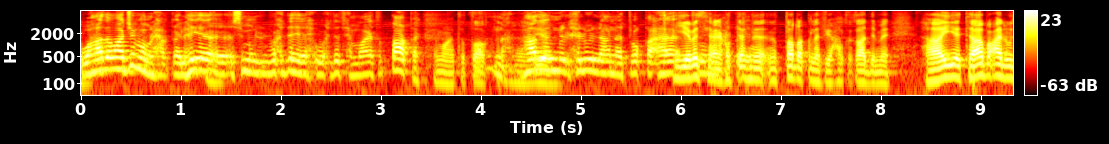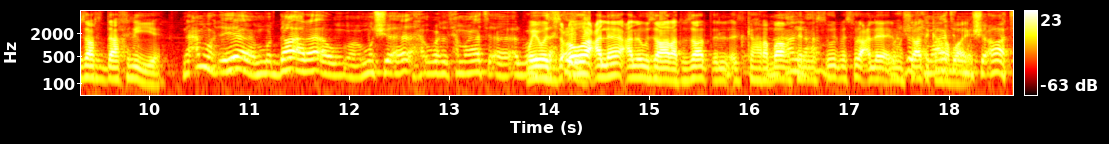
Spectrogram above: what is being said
وهذا واجبهم الحقيقي اللي هي اسم الوحدة هي وحدة حماية الطاقة. حماية الطاقة. نعم. هذه من الحلول اللي أنا أتوقعها هي بس يعني حتى إحنا نتطرق لها في حلقة قادمة. هاي تابعة لوزارة الداخلية. نعم هي دائره أو منشأة وحدة حماية البنى ويوزعوها على على الوزارات وزارة الكهرباء نعم مثلا مسؤول مسؤول على المنشآت الكهربائية. المنشآت.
